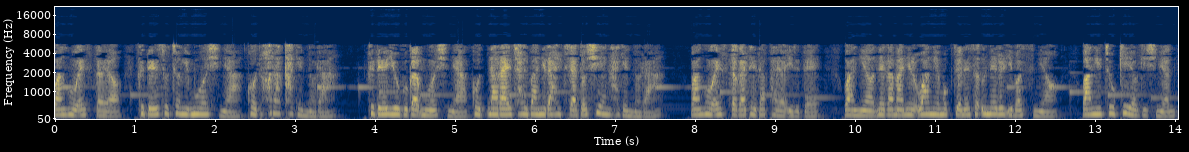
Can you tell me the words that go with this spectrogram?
왕후 에스더여 그대의 소청이 무엇이냐 곧 허락하겠노라. 그대의 요구가 무엇이냐 곧 나라의 절반이라 할지라도 시행하겠노라. 왕후 에스더가 대답하여 이르되 왕이여 내가 만일 왕의 목전에서 은혜를 입었으며 왕이 좋게 여기시면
